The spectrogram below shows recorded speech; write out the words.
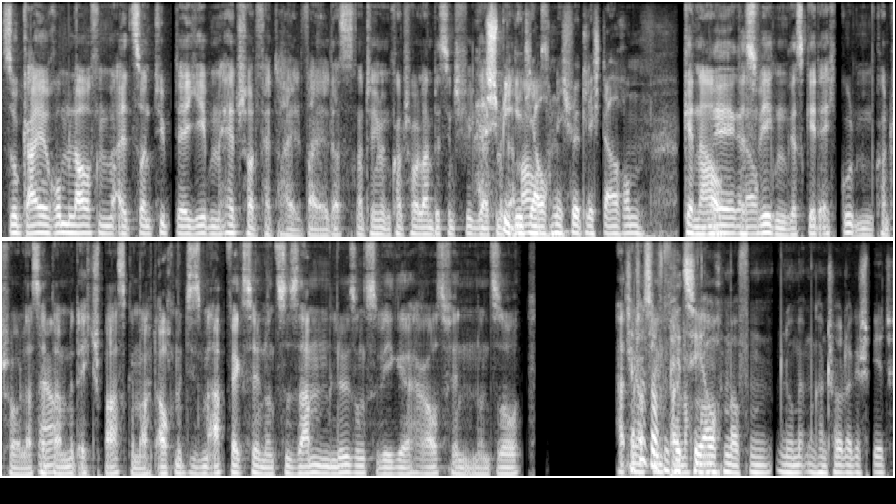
so geil rumlaufen als so ein Typ, der jedem Headshot verteilt, weil das ist natürlich mit dem Controller ein bisschen schwieriger. Das Spiel geht ja auch nicht wirklich darum. Genau, nee, genau, deswegen, das geht echt gut mit dem Controller. Das ja. hat damit echt Spaß gemacht. Auch mit diesem Abwechseln und zusammen Lösungswege herausfinden und so. Hat ich habe das auf dem PC auch auf dem, nur mit dem Controller gespielt.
